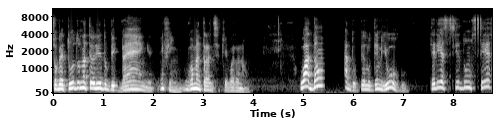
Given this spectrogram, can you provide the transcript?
Sobretudo na teoria do Big Bang, enfim, não vamos entrar nisso aqui agora não. O Adão pelo demiurgo teria sido um ser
